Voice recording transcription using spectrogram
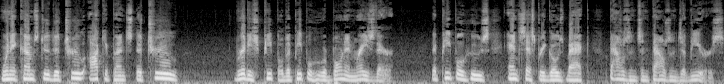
when it comes to the true occupants, the true British people, the people who were born and raised there, the people whose ancestry goes back thousands and thousands of years.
